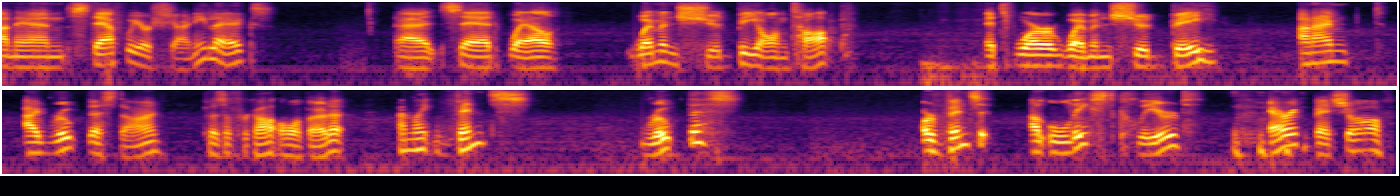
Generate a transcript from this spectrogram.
And then Steph Weir Shiny Legs uh, said, well, women should be on top. It's where women should be. And I'm, I wrote this down because I forgot all about it. I'm like, Vince wrote this? Or Vince at least cleared Eric Bischoff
